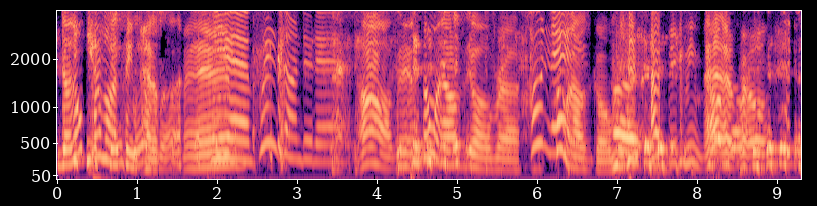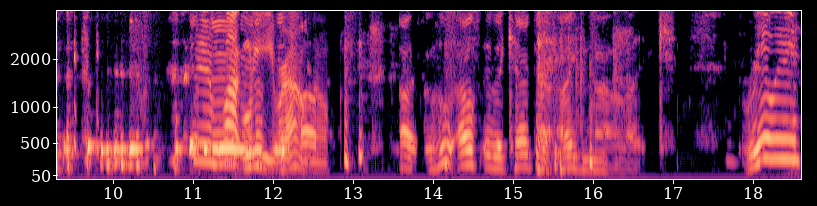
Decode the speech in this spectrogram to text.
Yo, don't put him on the same yeah, pedestal, bro. man. Yeah, please don't do that. Oh man, someone else go, bro. Who next? Someone else go, man. That make me mad, bro. Man, block Dude, Lee, bro. I don't know. All right, so who else is a character that I do not like? Really?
